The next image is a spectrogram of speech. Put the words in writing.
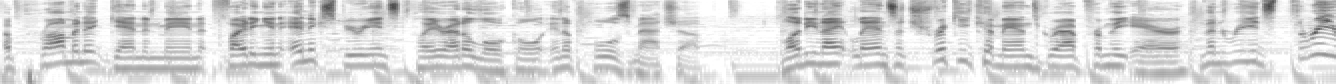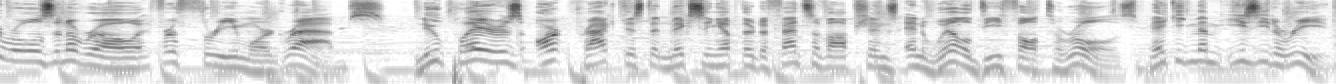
a prominent Ganon main fighting an inexperienced player at a local in a pools matchup. Bloody Knight lands a tricky command grab from the air, then reads three rolls in a row for three more grabs. New players aren't practiced at mixing up their defensive options and will default to rolls, making them easy to read.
